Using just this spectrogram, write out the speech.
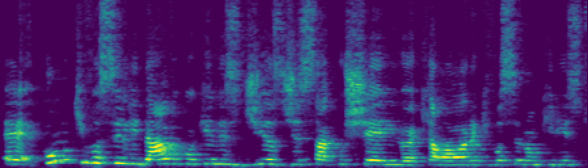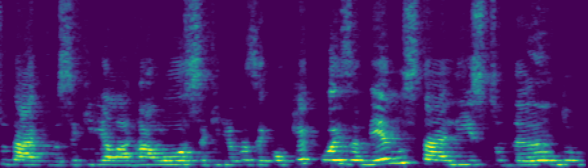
é, como que você lidava com aqueles dias de saco cheio, aquela hora que você não queria estudar, que você queria lavar louça, queria fazer qualquer coisa, menos estar ali estudando?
